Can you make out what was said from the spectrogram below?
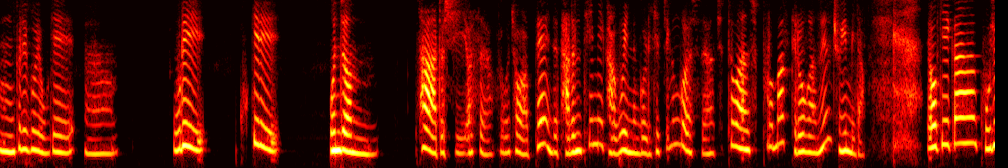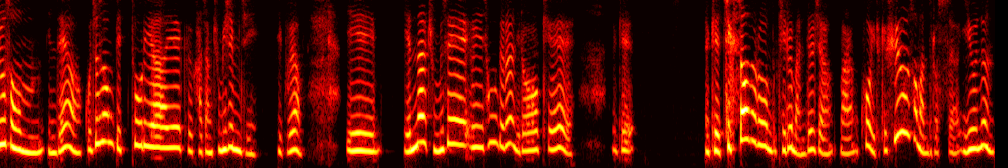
음 그리고 요게 어, 우리 코끼리 운전 사 아저씨였어요. 그리고 저 앞에 이제 다른 팀이 가고 있는 걸 이렇게 찍은 거였어요. 치트완 숲으로 막 들어가는 중입니다. 여기가 고조섬인데요. 고조섬 빅토리아의 그 가장 중심지이고요. 이 옛날 중세의 성들은 이렇게 이렇게 이렇게 직선으로 길을 만들지 않고 이렇게 휘어서 만들었어요. 이유는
